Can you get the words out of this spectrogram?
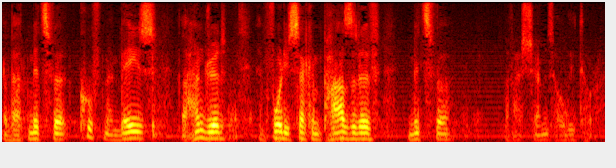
about mitzvah Kuf Beis, the 142nd positive mitzvah of Hashem's holy Torah.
